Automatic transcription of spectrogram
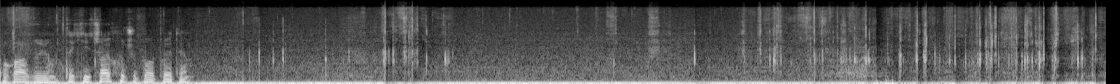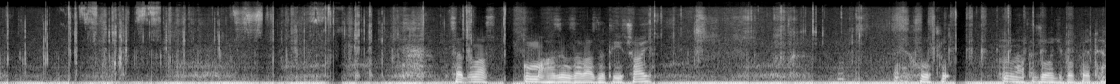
Показую. Такий чай хочу попити. Це до нас у магазин завезли такий чай. Хочу на природі попити.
